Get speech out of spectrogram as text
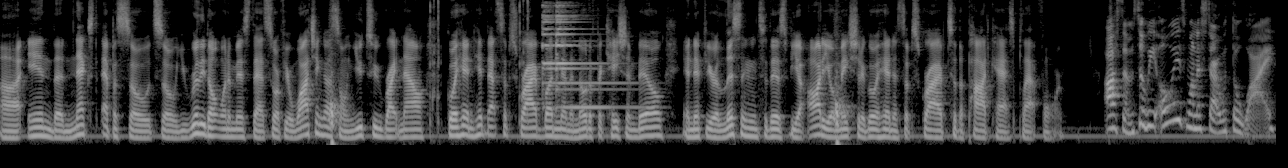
uh, in the next episode. So you really don't want to miss that. So if you're watching us on YouTube right now, go ahead and hit that subscribe button and the notification bell. And if you're listening to this via audio, make sure to go ahead and subscribe to the podcast platform. Awesome. So, we always want to start with the why.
